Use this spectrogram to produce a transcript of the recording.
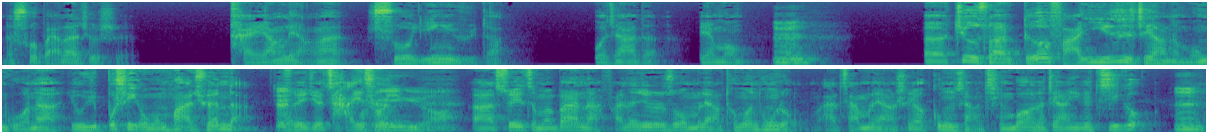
那说白了就是海洋两岸说英语的国家的联盟。嗯。呃，就算德法意日这样的盟国呢，由于不是一个文化圈的，所以就差一层。说英语啊，啊，所以怎么办呢？反正就是说，我们俩同文同种啊，咱们俩是要共享情报的这样一个机构。嗯，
